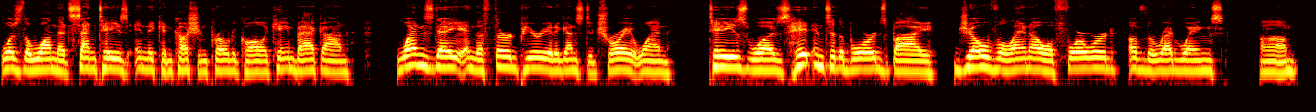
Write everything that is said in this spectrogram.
was the one that sent Toews into concussion protocol. It came back on Wednesday in the third period against Detroit when Toews was hit into the boards by Joe Veleno, a forward of the Red Wings. Um,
